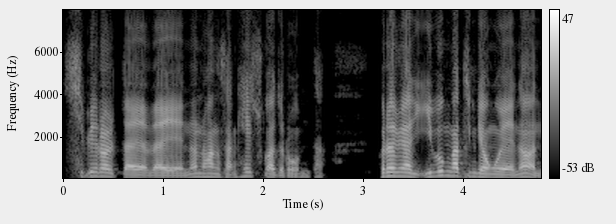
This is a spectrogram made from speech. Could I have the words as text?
11월 달에는 항상 해수가 들어옵니다. 그러면 이분 같은 경우에는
